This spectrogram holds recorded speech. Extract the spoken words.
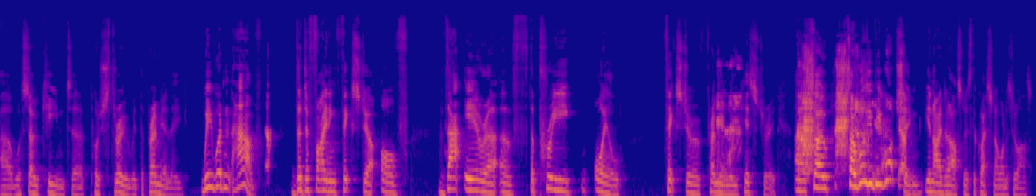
uh, were so keen to push through with the Premier League, we wouldn't have the defining fixture of that era of the pre-oil fixture of Premier League history. Uh, so, so will you be Yeah, yeah. watching United Arsenal? Is the question I wanted to ask.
